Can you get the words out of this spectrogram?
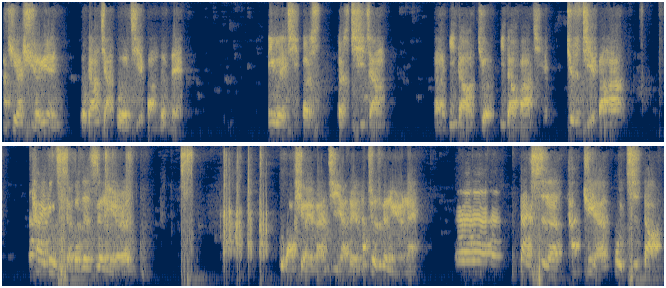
他既然许了愿，我刚刚讲过有解方，对不对？因为七二十二十七章，呃，一到九一到八节就是解方啊。他一定舍不得这个女儿，不把他献为凡祭啊，对，他就这个女人呢。嗯嗯嗯。但是呢，他居然不知道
